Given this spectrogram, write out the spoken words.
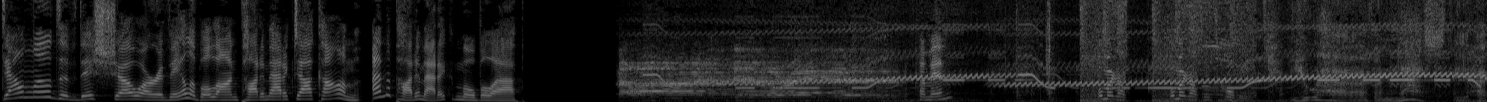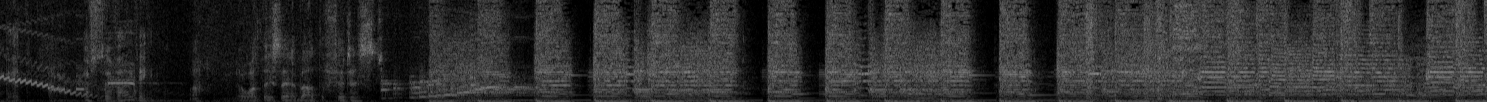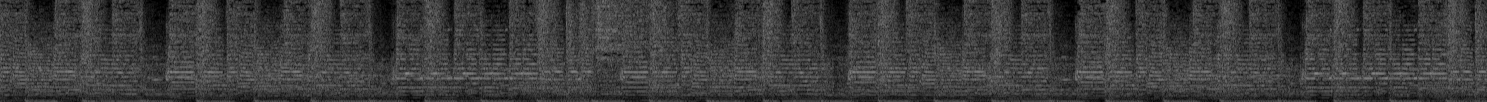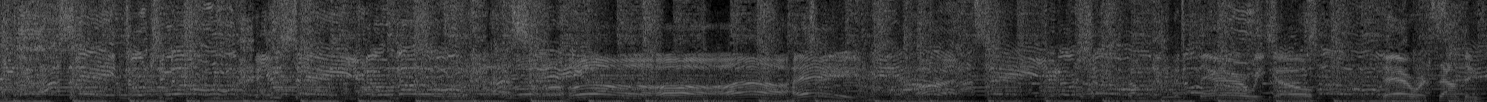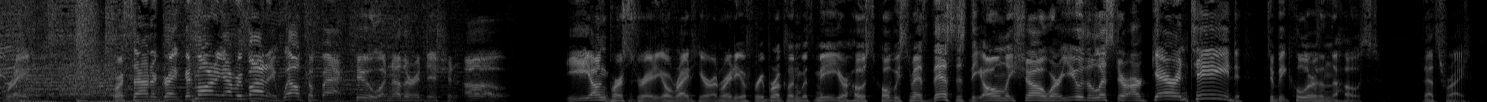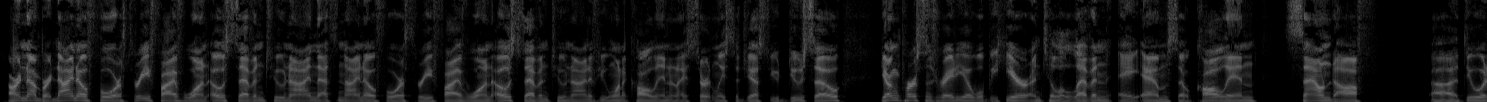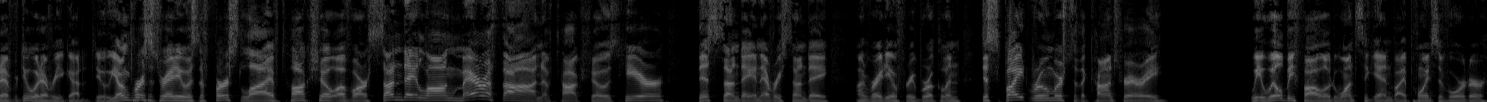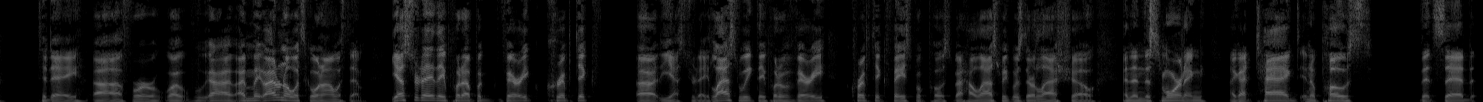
Downloads of this show are available on Podomatic.com and the Podomatic mobile app. Come in. Oh my gosh. Oh my gosh, it's Colby. You have a nasty habit of surviving. Well, you know what they say about the fittest? Sounding great. We're sounding great. Good morning, everybody. Welcome back to another edition of Young Persons Radio right here on Radio Free Brooklyn with me, your host, Colby Smith. This is the only show where you, the listener, are guaranteed to be cooler than the host. That's right. Our number, 904-351-0729. That's 904-351-0729 if you want to call in, and I certainly suggest you do so. Young Persons Radio will be here until 11 a.m., so call in, sound off, uh, do whatever, do whatever you got to do. Young Persons Radio is the first live talk show of our Sunday long marathon of talk shows here this Sunday and every Sunday on Radio Free Brooklyn. Despite rumors to the contrary, we will be followed once again by points of order today uh, for uh, I, may, I don't know what's going on with them. Yesterday they put up a very cryptic. Uh, yesterday, last week they put up a very cryptic Facebook post about how last week was their last show, and then this morning I got tagged in a post that said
